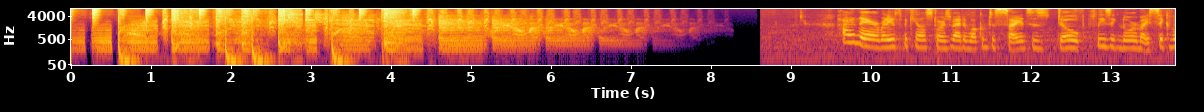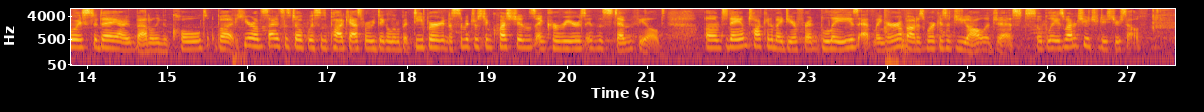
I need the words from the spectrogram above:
Hi there, my name is Michaela Storsvad and welcome to Science is Dope. Please ignore my sick voice today, I'm battling a cold. But here on Science is Dope, this is a podcast where we dig a little bit deeper into some interesting questions and careers in the STEM field. Um, today I'm talking to my dear friend Blaze Ettlinger about his work as a geologist. So, Blaze, why don't you introduce yourself?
